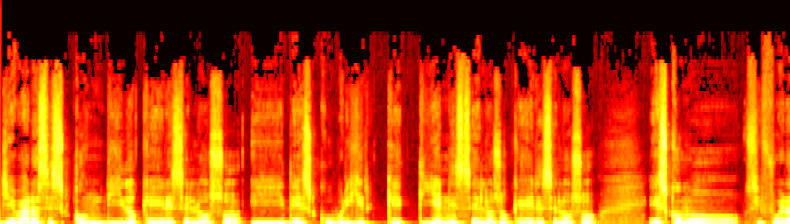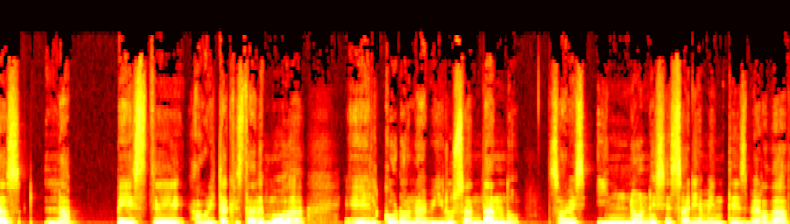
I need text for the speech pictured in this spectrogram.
llevaras escondido que eres celoso y descubrir que tienes celos o que eres celoso es como si fueras la peste ahorita que está de moda, el coronavirus andando, ¿sabes? Y no necesariamente es verdad.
